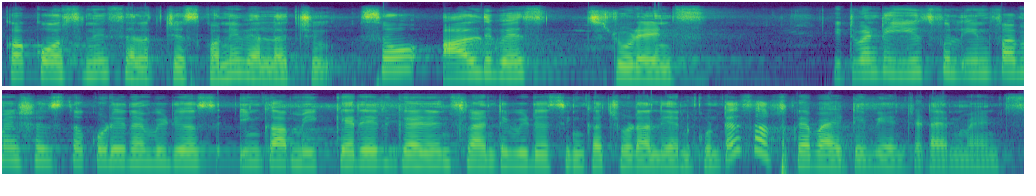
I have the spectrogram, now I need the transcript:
ఒక కోర్సుని సెలెక్ట్ చేసుకొని వెళ్ళొచ్చు. So all the best students! ఇటువంటి యూస్ఫుల్ ఇన్ఫర్మేషన్స్తో కూడిన వీడియోస్ ఇంకా మీ కెరీర్ గైడెన్స్ లాంటి వీడియోస్ ఇంకా చూడాలి అనుకుంటే సబ్స్క్రైబ్ ఐటీవీ ఎంటర్టైన్మెంట్స్.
